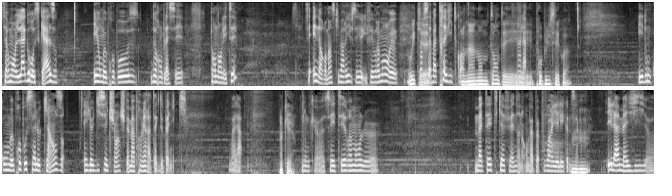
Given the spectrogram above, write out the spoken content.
c'est vraiment la grosse case. Et on me propose de remplacer pendant l'été. C'est énorme, hein, ce qui m'arrive, c'est il fait vraiment, euh, Oui, genre ça va très vite quoi. En un an de temps, t'es Voilà. propulsé, quoi. Et donc on me propose ça le 15 et le 17 juin, je fais ma première attaque de panique. Voilà. Ok. Donc euh, ça a été vraiment le ma tête qui a fait non non, on va pas pouvoir y aller comme ça. Mhm. quoi. Et là ma vie euh,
